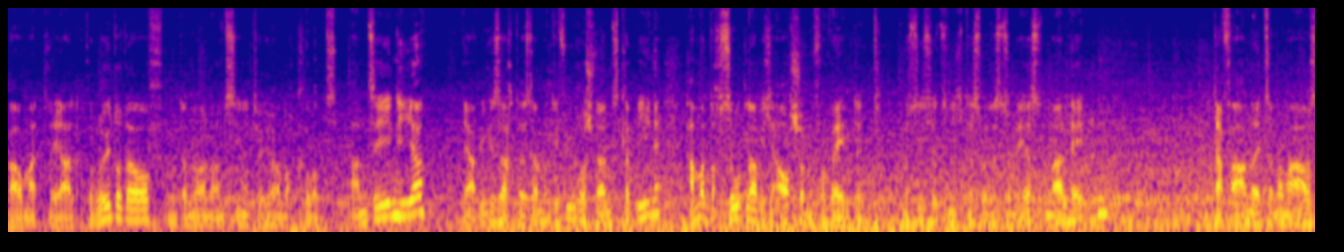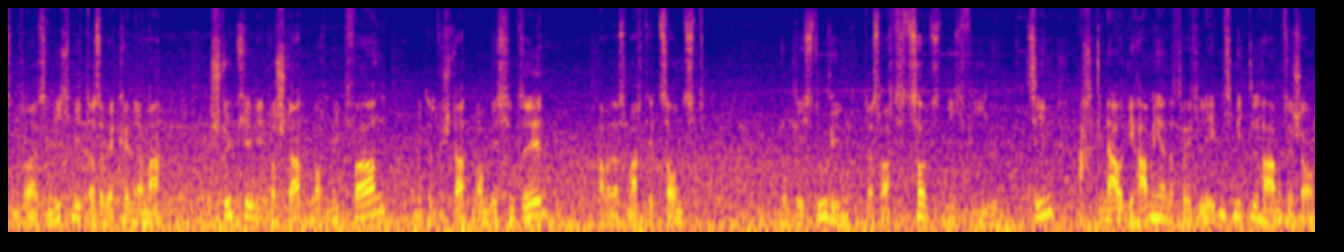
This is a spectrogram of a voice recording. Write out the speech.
Baumaterial Röderdorf. Und dann wollen wir uns die natürlich auch noch kurz ansehen hier. Ja, wie gesagt, da ist einmal die Führerstandskabine. Haben wir doch so, glaube ich, auch schon verwendet. Das ist jetzt nicht, dass wir das zum ersten Mal hätten. Da fahren wir jetzt aber mal ausnahmsweise nicht mit. Also wir können ja mal ein Stückchen in der Stadt noch mitfahren, damit wir die Stadt noch ein bisschen sehen. Aber das macht jetzt sonst... Wo gehst du hin? Das macht jetzt sonst nicht viel Sinn. Ach genau, die haben hier natürlich Lebensmittel, haben sie schon.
